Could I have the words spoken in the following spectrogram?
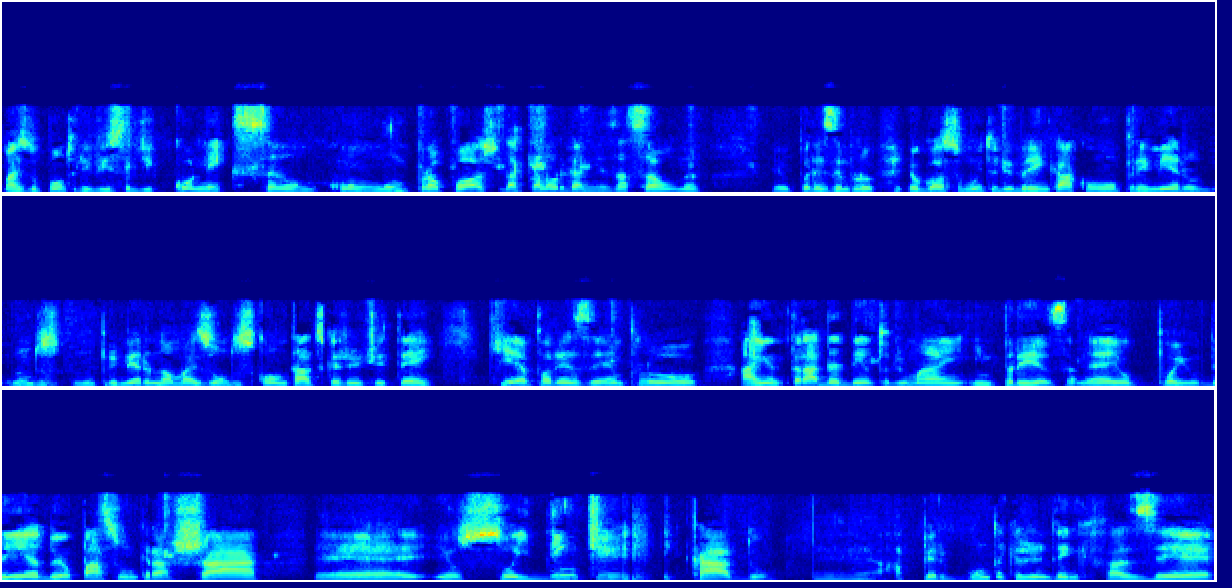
mas do ponto de vista de conexão com o propósito daquela organização, né? Eu, por exemplo, eu gosto muito de brincar com o primeiro, um dos, um primeiro não, mas um dos contatos que a gente tem, que é, por exemplo, a entrada dentro de uma empresa. Né? Eu ponho o dedo, eu passo um crachá, é, eu sou identificado. É, a pergunta que a gente tem que fazer é:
